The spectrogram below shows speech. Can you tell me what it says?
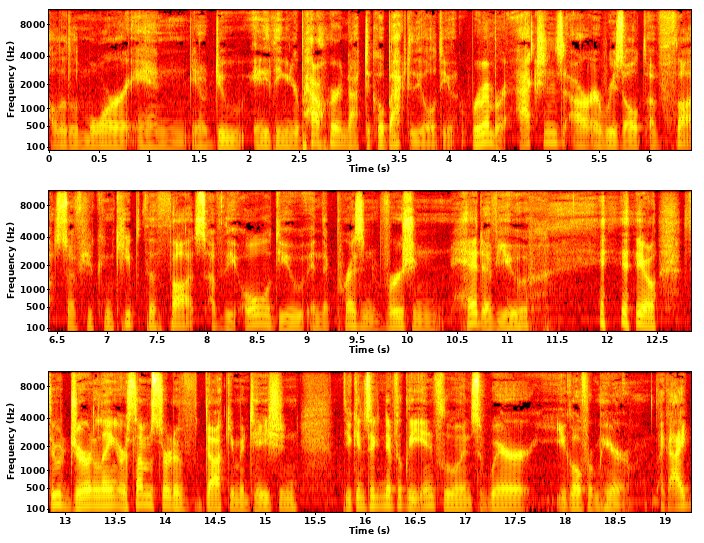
a little more and you know do anything in your power not to go back to the old you. Remember, actions are a result of thoughts. So if you can keep the thoughts of the old you in the present version head of you, you know, through journaling or some sort of documentation, you can significantly influence where you go from here. Like I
